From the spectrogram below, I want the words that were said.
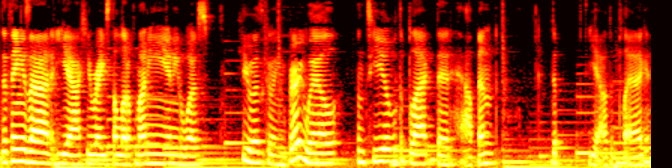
the thing is that yeah he raised a lot of money and it was he was going very well until the Black Death happened. The yeah, the plague.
